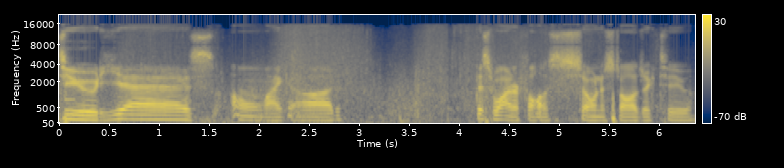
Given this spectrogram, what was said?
dude? Yes. Oh my god. This waterfall is so nostalgic too.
